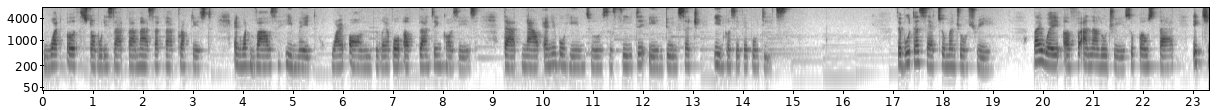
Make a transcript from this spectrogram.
what Earth Store Bodhisattva Mahasattva practiced and what vows he made while on the level of planting causes that now enable him to succeed in doing such inconceivable deeds. The Buddha said to Manjushri, by way of analogy, suppose that each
